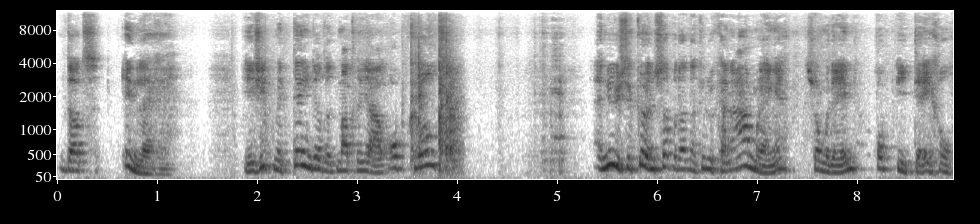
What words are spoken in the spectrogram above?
dat inleggen. Je ziet meteen dat het materiaal opkrult. En nu is de kunst dat we dat natuurlijk gaan aanbrengen, zometeen, op die tegel.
